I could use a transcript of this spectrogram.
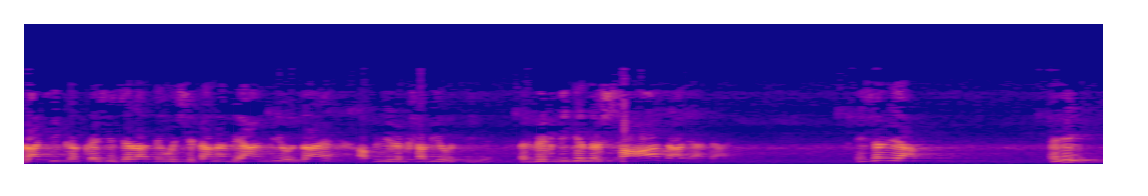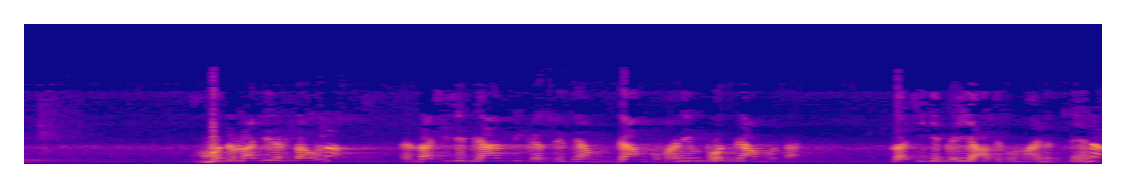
लाठी का कैसे चलाते वो सिखाना व्यायाम भी होता है, अपनी रक्षा भी होती है। और व्यक्ति के अंदर साहस आ जाता है। नहीं समझे आप? है जी? मैं तो लाठी रखता हूँ ना। लाठी से व्यायाम भी करते थे हम। व्यायाम घुमाने में बहुत व्यायाम होता है। लाठी के कई हाथ घुमाने ना,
